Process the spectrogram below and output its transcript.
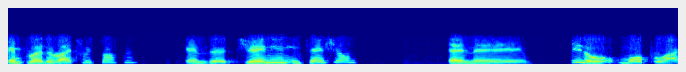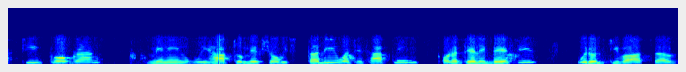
employ the right resources, and the genuine intentions, and uh, you know more proactive programs. Meaning we have to make sure we study what is happening on a daily basis. We don't give ourselves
